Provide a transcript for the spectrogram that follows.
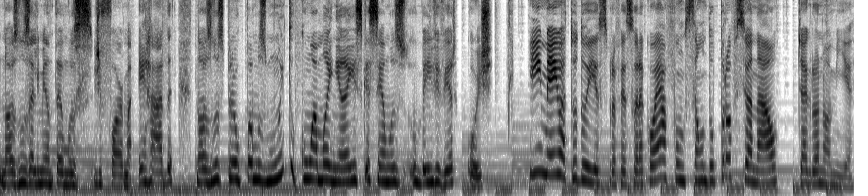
nós nos alimentamos de forma errada, nós nos preocupamos muito com o amanhã e esquecemos o bem viver hoje. E em meio a tudo isso, professora, qual é a função do profissional de agronomia?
